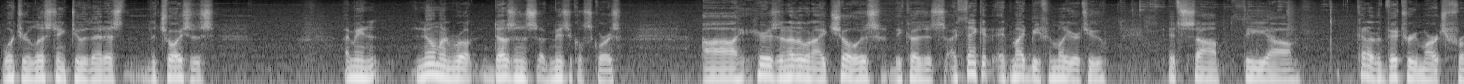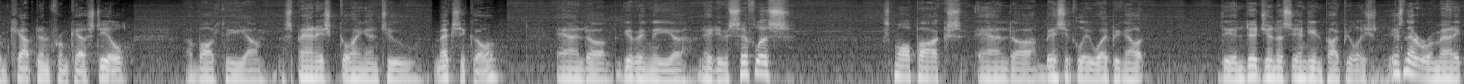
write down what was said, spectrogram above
what you're listening to, that is the choices. I mean, Newman wrote dozens of musical scores. Uh, here's another one I chose because it's I think it, it might be familiar to you. It's uh, the uh, kind of the victory march from Captain from Castile about the um, Spanish going into Mexico and uh, giving the uh, natives syphilis, smallpox, and uh, basically wiping out the indigenous Indian population. Isn't that romantic?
